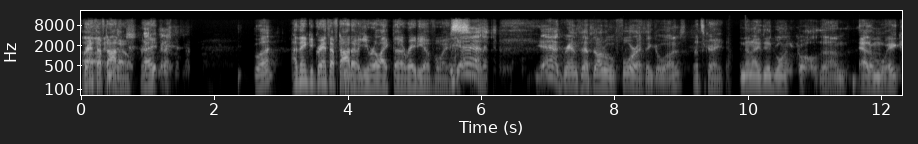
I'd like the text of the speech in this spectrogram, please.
Grand uh, Theft Auto, right? What? I think Grand Theft Auto, you were like the radio voice. Yes. Yeah, Grand Theft Auto 4, I think it was. That's great. And then I did one called um, Alan Wake,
